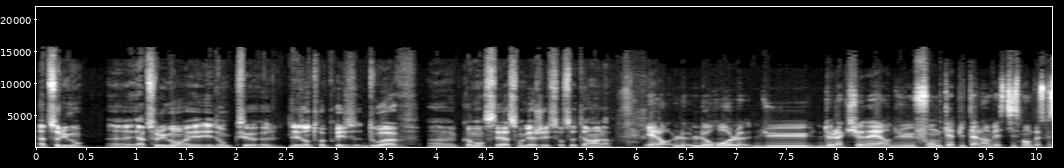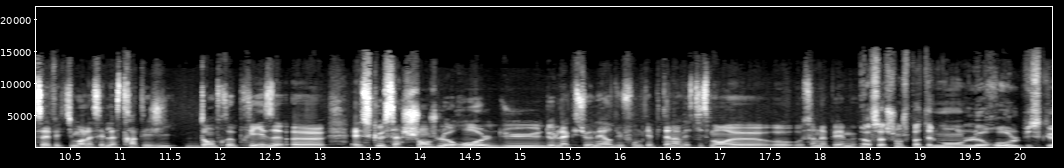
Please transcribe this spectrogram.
Absolument. Euh, absolument, et, donc euh, les entreprises doivent euh, commencer à s'engager sur ce terrain-là. Et alors le, rôle du, de l'actionnaire, du fonds de capital investissement, parce que ça effectivement là c'est de la stratégie d'entreprise, est-ce que ça change le rôle du, de l'actionnaire du fonds de capital investissement au, sein de la PME Alors ça ne change pas tellement le rôle, puisque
